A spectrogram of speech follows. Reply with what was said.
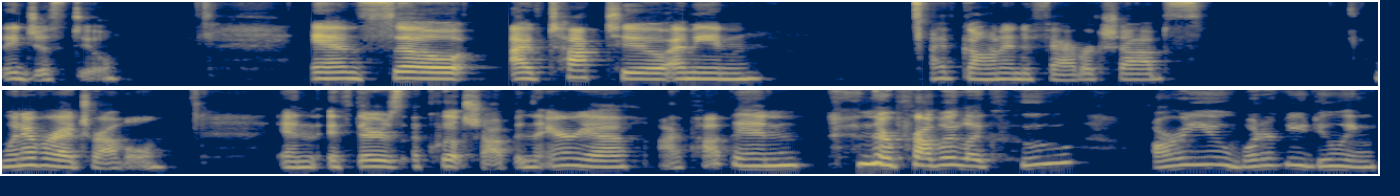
They just do. And so I've talked to, I mean, I've gone into fabric shops whenever I travel. And if there's a quilt shop in the area, I pop in and they're probably like, who are you? What are you doing?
